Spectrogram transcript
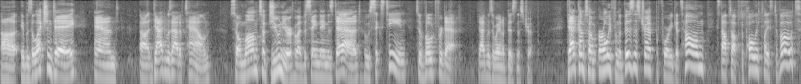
uh, it was election day, and uh, dad was out of town, so mom took Junior, who had the same name as dad, who was 16, to vote for dad. Dad was away on a business trip. Dad comes home early from the business trip before he gets home. Stops off at the polling place to vote.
